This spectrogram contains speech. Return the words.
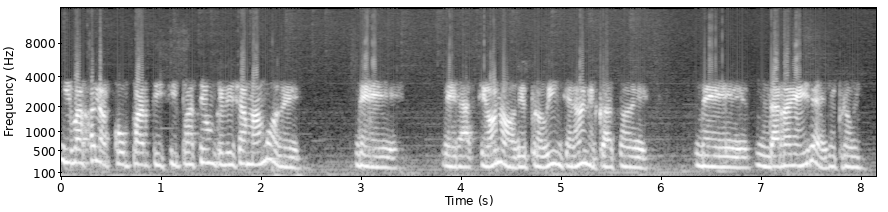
y baja la coparticipación que le llamamos de, de, nación o de provincia, ¿no? En el caso de, de Darregueira es de provincia.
